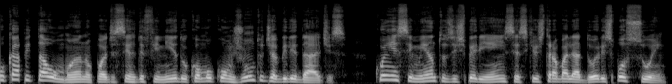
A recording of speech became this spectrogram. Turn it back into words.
o capital humano pode ser definido como o conjunto de habilidades, conhecimentos e experiências que os trabalhadores possuem,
